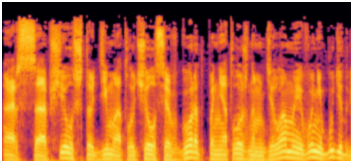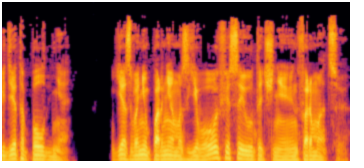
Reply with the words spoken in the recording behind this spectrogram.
Арс сообщил, что Дима отлучился в город по неотложным делам, и его не будет где-то полдня. Я звоню парням из его офиса и уточняю информацию.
